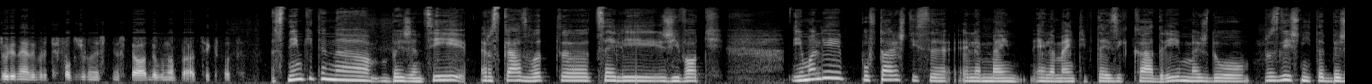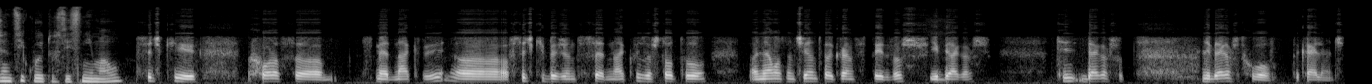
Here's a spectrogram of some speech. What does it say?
дори най-добрите фотожурналисти не успяват да го направят всеки път. Снимките на беженци разказват цели животи. Има ли повтарящи се елемент, елементи в тези кадри между различните беженци, които си снимал? Всички хора са, сме еднакви. Всички беженци са еднакви, защото няма значение това край на света идваш и бягаш. Ти бягаш от... не бягаш от хубаво, така или иначе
